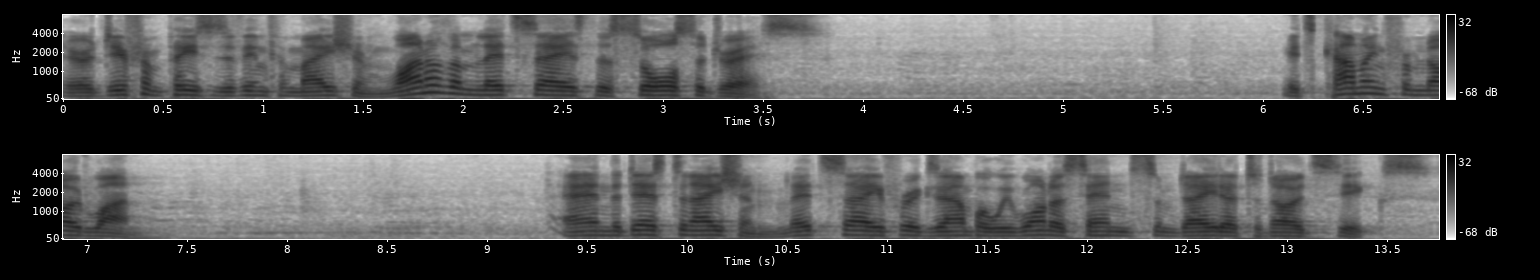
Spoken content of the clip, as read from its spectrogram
there are different pieces of information. One of them, let's say, is the source address. It's coming from node 1. And the destination. Let's say, for example, we want to send some data to node 6.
